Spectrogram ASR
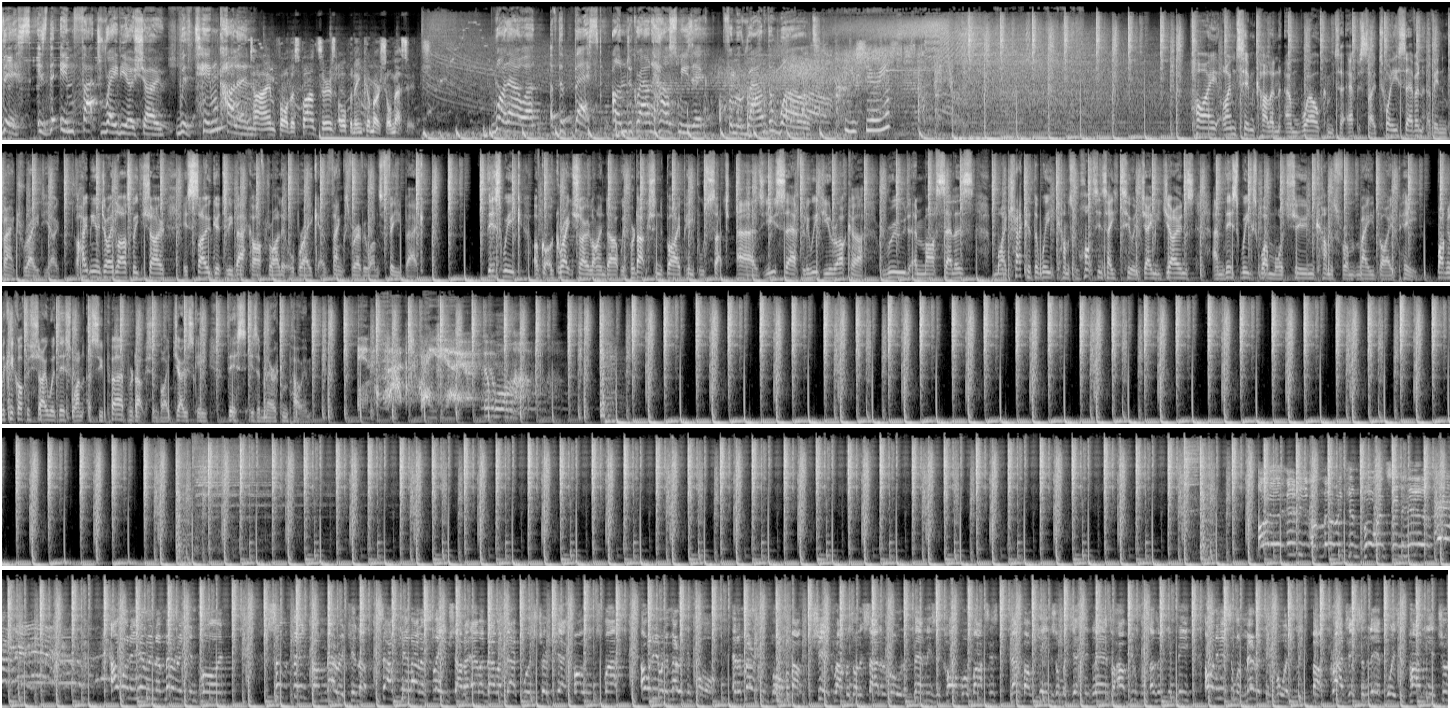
This is the InFact Radio Show with Tim Cullen. Time for the sponsor's opening commercial message. One hour of the best underground house music from around the world. Are you serious? Hi, I'm Tim Cullen, and welcome to episode 27 of InFact Radio. I hope you enjoyed last week's show. It's so good to be back after our little break, and thanks for everyone's feedback. This week, I've got a great show lined up with production by people such as Yousef, Luigi Rocca, Rude, and Marcellus. My track of the week comes from Hot Since 82 and Jamie Jones, and this week's One More Tune comes from Made by Pete. But I'm going to kick off the show with this one, a superb production by Joeski. This is American Poem. In Radio. The warm up.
